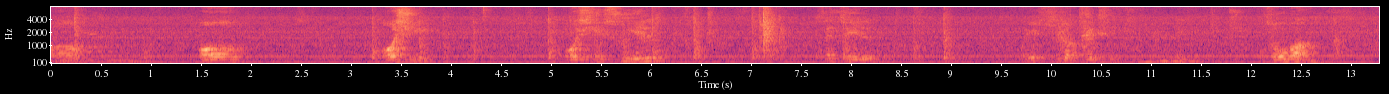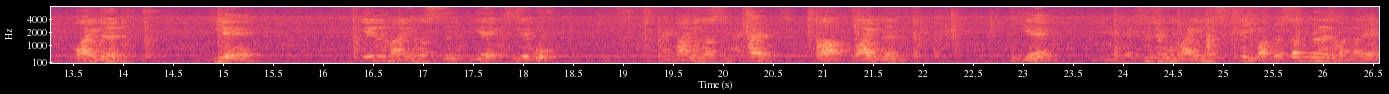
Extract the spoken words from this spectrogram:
어, 어, 어시, 어시, 수일, 세트 일. 어, 이게 기가 타이틀. 자, 5번. y는 2에 1 마이너스 2의 x제곱 마이너스 8과 y는 2에 x제곱 마이너스 k가 몇 사분면에서 만나래?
